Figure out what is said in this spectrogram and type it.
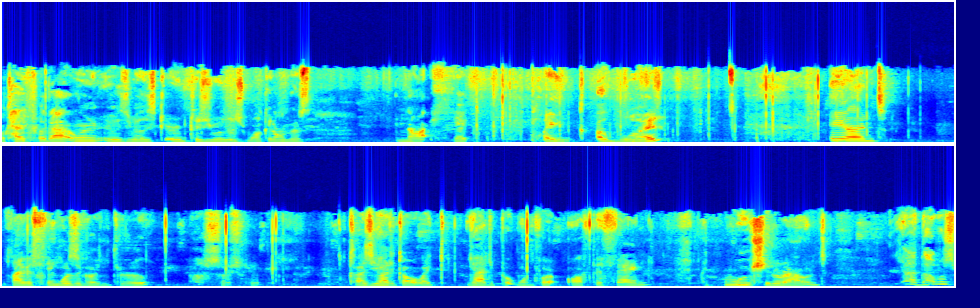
Okay, for that one, it was really scary because you were just walking on this not thick plank of wood. And my thing wasn't going through. I was so scared. Because you had to go, like, you had to put one foot off the thing, like, whoosh it around. Yeah, that was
